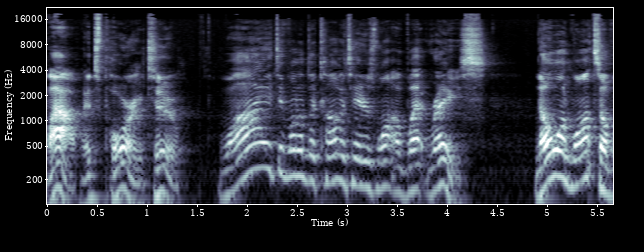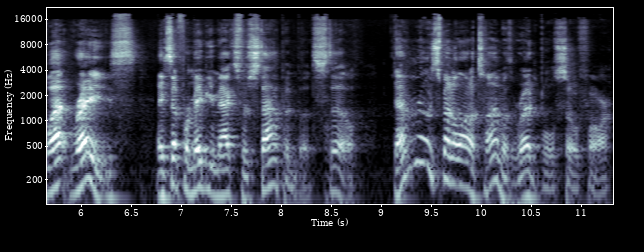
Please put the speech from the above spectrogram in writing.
Wow, it's pouring too. Why did one of the commentators want a wet race? No one wants a wet race. Except for maybe Max Verstappen, but still. They haven't really spent a lot of time with Red Bull so far.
